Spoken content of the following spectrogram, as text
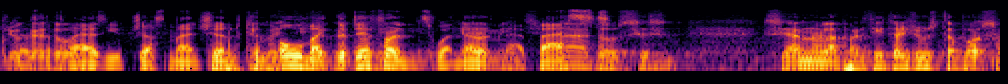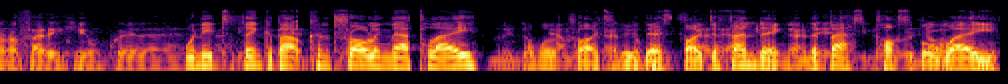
because the players you've just mentioned can all make the difference when they're at their best. Se hanno la partita giusta possono fare chiunque. We need to think about controlling their play, and we'll try to do this by defending in the best possible way,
